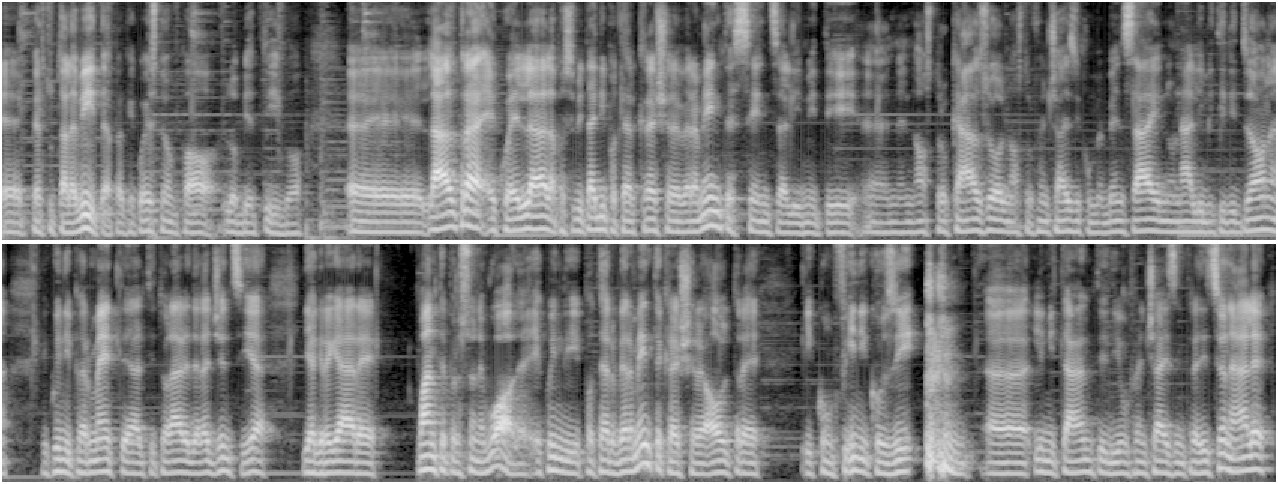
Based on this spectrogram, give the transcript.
eh, per tutta la vita, perché questo è un po' l'obiettivo. Eh, L'altra è quella, la possibilità di poter crescere veramente senza limiti. Eh, nel nostro caso, il nostro franchising, come ben sai, non ha limiti di zona e quindi permette al titolare dell'agenzia di aggregare quante persone vuole e quindi poter veramente crescere oltre i confini così eh, limitanti di un franchising tradizionale,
